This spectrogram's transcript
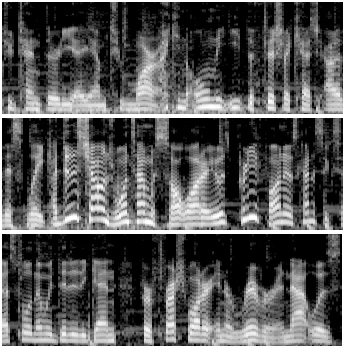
to 10.30 a.m. tomorrow, I can only eat the fish I catch out of this lake. I did this challenge one time with saltwater. It was pretty fun. It was kind of successful. And then we did it again for freshwater in a river. And that was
